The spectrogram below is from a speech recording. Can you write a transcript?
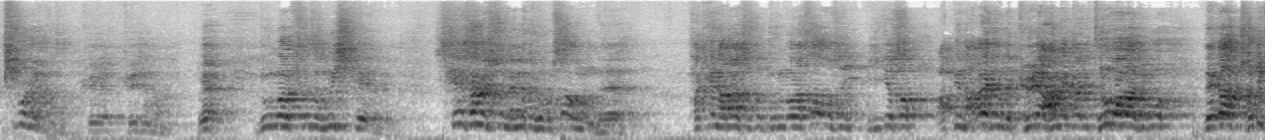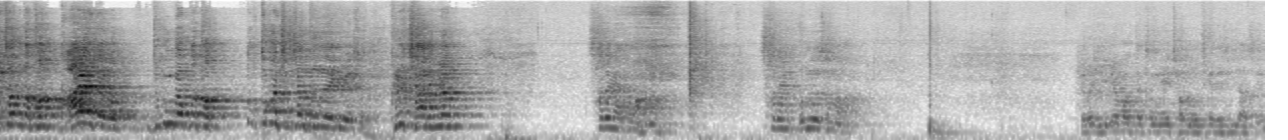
피곤해요, 항상. 교회, 교회 생활은. 왜? 누군가를 항상 의식해야 돼요. 세상에서도 맨날 그러고 싸우는데, 밖에 나가서도 누군가가 싸워서 이겨서 앞에 나가야 되는데, 교회 안에까지 들어와가지고, 내가 저 집사보다 더 나아야 되고, 누군가보다 더 똑똑한 칭찬 들어내기 위해서. 그렇지 않으면, 사람이 한번 안 하고, 사람이 데서만 하고. 여러분, 이명박 대통령이 저는 어떻게 되신지 아세요?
